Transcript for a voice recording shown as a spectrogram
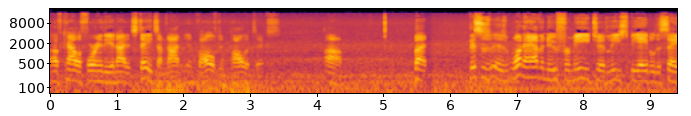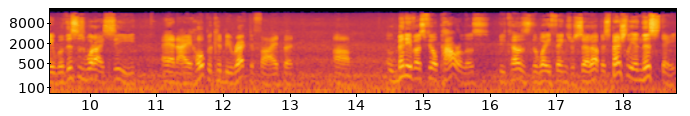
of California, the United States. I'm not involved in politics, um, but this is, is one avenue for me to at least be able to say, well, this is what I see, and I hope it can be rectified. But um, many of us feel powerless because the way things are set up, especially in this state.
